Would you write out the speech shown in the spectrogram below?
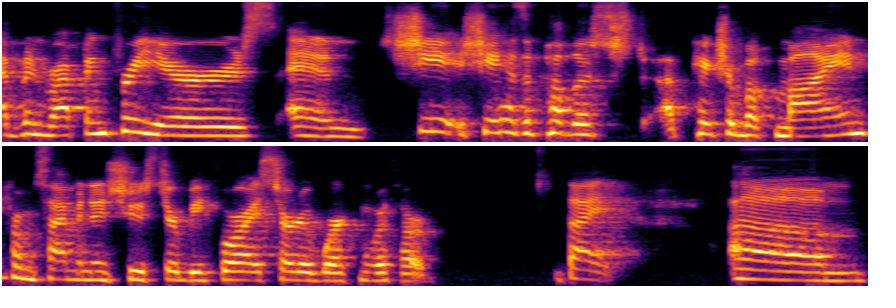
I've been repping for years, and she she has a published a picture book, mine from Simon and Schuster, before I started working with her. But um,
